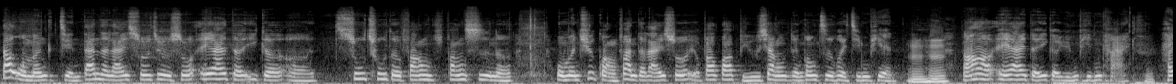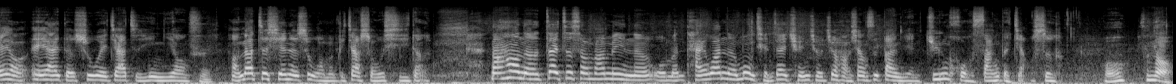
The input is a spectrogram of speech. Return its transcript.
那我们简单的来说，就是说 AI 的一个呃输出的方方式呢，我们去广泛的来说，有包括比如像人工智慧晶片，嗯哼，然后 AI 的一个云平台，还有 AI 的数位价值应用，是好，那这些呢是我们比较熟悉的。然后呢，在这三方面呢，我们台湾呢目前在全球就好像是扮演军火商的角色。哦，真的哦，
